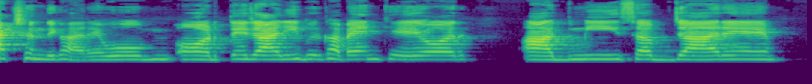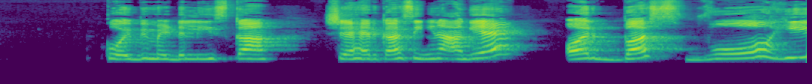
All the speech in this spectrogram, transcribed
एक्शन दिखा रहे हैं। वो औरतें जा रही बुरखा पहन के और आदमी सब जा रहे हैं। कोई भी मिडिल ईस्ट का शहर का सीन आ गया है और बस वो ही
